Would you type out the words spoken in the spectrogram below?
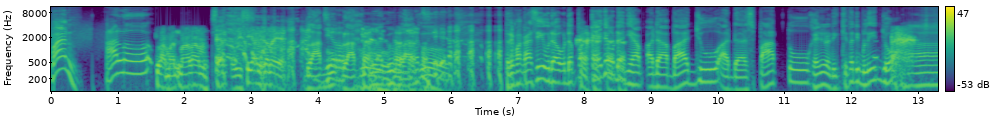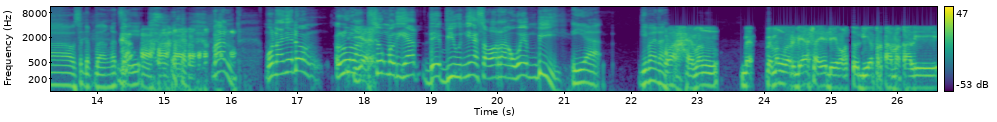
Man, halo Selamat malam. Eh, siang di sana ya. belagu, belagu, belagu belagu. Terima kasih udah udah kayaknya udah nyiap ada baju, ada sepatu, kayaknya udah di, kita dibeliin Jo. wow sedep banget sih Man, mau nanya dong, lu Iya. langsung melihat debutnya seorang Wemby. iya gimana Wah, emang me- memang luar biasa ya di waktu dia pertama kali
